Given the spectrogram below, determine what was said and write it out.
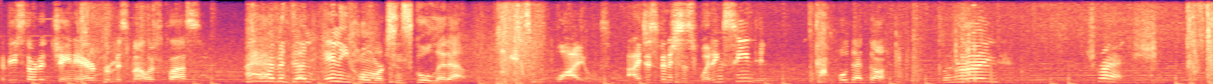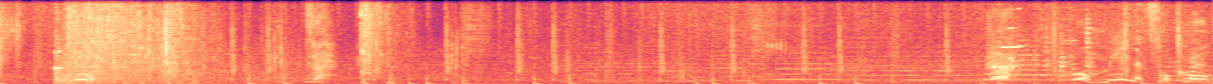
Have you started Jane Eyre for Miss Maller's class? I haven't done any homework since school let out. It's wild. I just finished this wedding scene. It- Hold that thought. Behind trash. Oh man, that's so cold.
